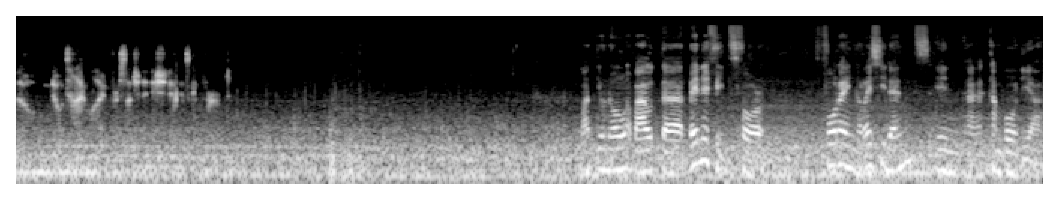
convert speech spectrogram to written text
though no timeline for such an initiative is confirmed. What do you know about the benefits for foreign residents in uh, Cambodia?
